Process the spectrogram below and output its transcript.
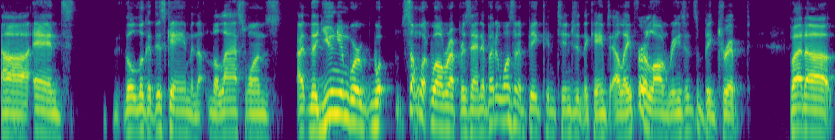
Uh, and they'll look at this game and the, the last ones uh, the Union were w- somewhat well represented, but it wasn't a big contingent that came to LA for a long reason. It's a big trip, but uh,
